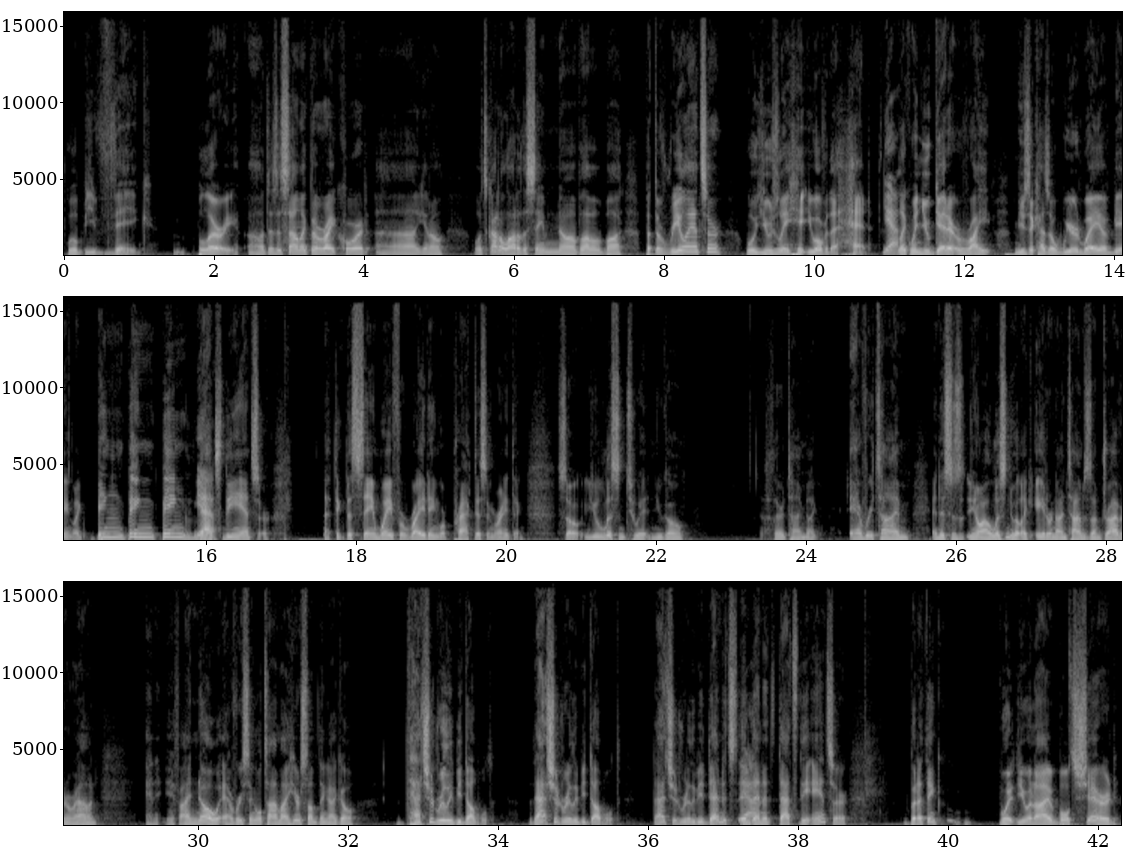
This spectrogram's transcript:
will be vague blurry. Oh, does this sound like the right chord? Uh, you know, well, it's got a lot of the same no, blah, blah, blah. But the real answer will usually hit you over the head. Yeah. Like when you get it right, music has a weird way of being like bing, bing, bing. Yeah. That's the answer. I think the same way for writing or practicing or anything. So you listen to it and you go, third time, you're like, every time, and this is, you know, I'll listen to it like eight or nine times as I'm driving around. And if I know every single time I hear something, I go, that should really be doubled. That should really be doubled. That should really be. Then it's Yeah. and then it's that's the answer. But I think what you and I both shared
